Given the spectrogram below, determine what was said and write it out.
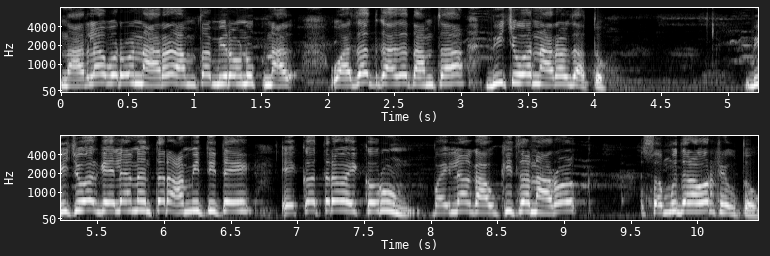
नारळाबरोबर नारळ आमचा मिरवणूक ना वाजत गाजत आमचा बीचवर नारळ जातो. बीचवर गेल्यानंतर आम्ही तिथे एकत्र करून पहिला गावकीचा नारळ समुद्रावर ठेवतो.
